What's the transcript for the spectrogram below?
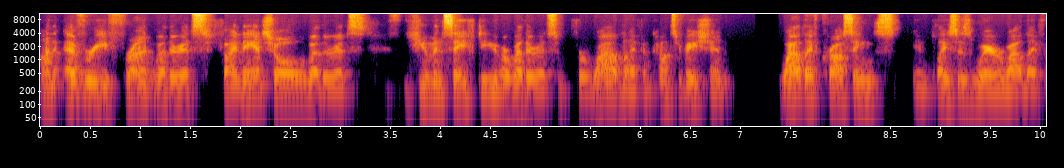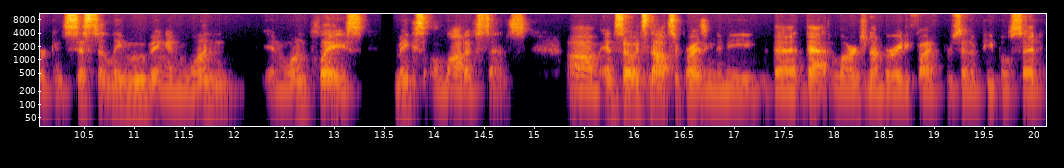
on every front, whether it's financial, whether it's human safety, or whether it's for wildlife and conservation, wildlife crossings in places where wildlife are consistently moving in one in one place makes a lot of sense. Um, and so it's not surprising to me that that large number, 85% of people said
